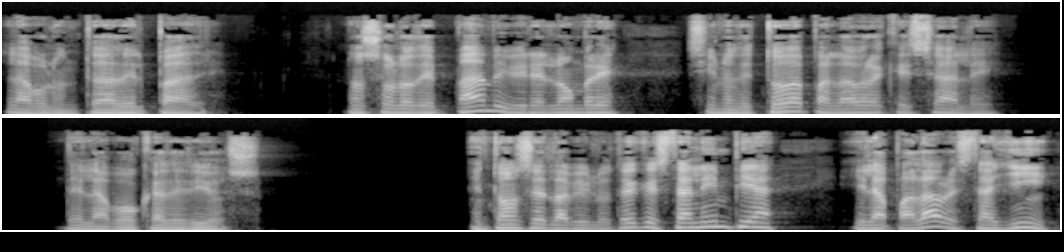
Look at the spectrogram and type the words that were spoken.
la voluntad del Padre. No solo de pan vivirá el hombre, sino de toda palabra que sale de la boca de Dios. Entonces la biblioteca está limpia y la palabra está allí,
